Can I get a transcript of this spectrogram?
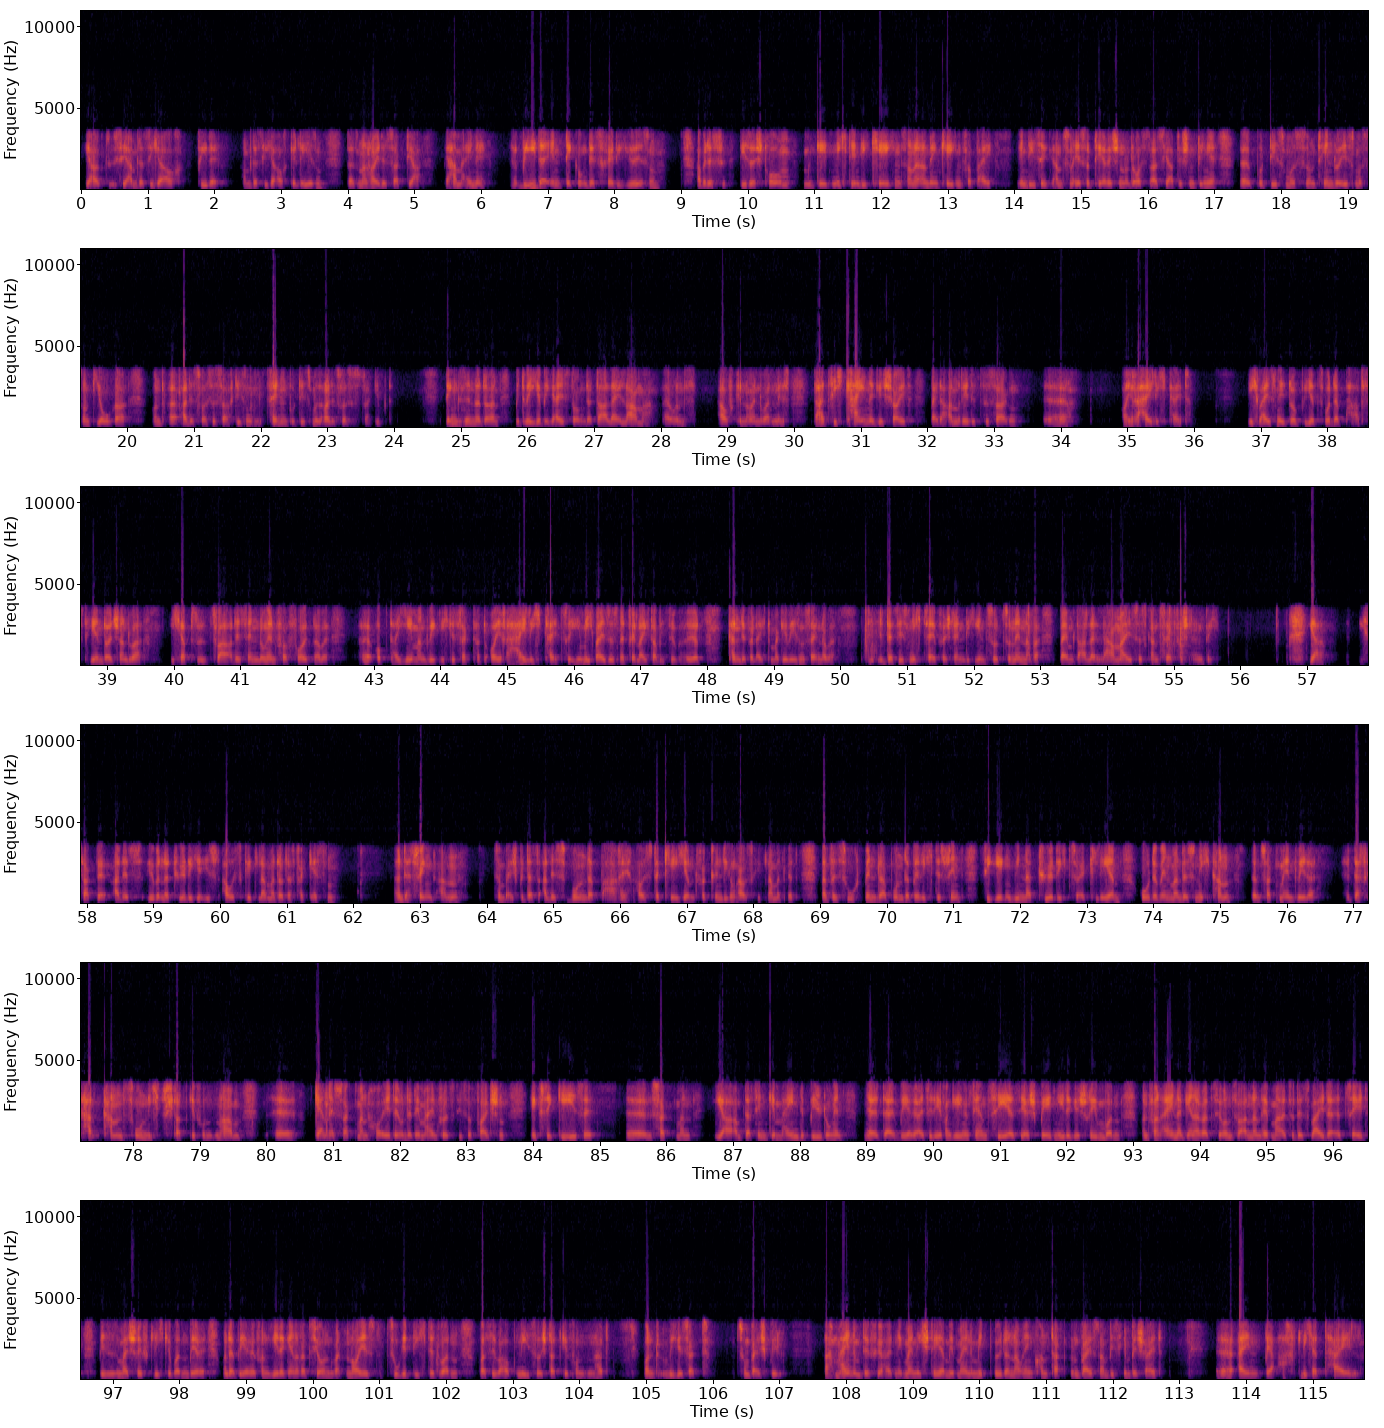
Ja, Sie haben das sicher auch, viele haben das sicher auch gelesen, dass man heute sagt, ja, wir haben eine Wiederentdeckung des Religiösen, aber das, dieser Strom geht nicht in die Kirchen, sondern an den Kirchen vorbei in diese ganzen esoterischen und ostasiatischen Dinge, äh, Buddhismus und Hinduismus und Yoga und äh, alles, was es auf diesem Zen-Buddhismus, alles, was es da gibt. Denken Sie nur daran, mit welcher Begeisterung der Dalai Lama bei uns aufgenommen worden ist. Da hat sich keiner gescheut, bei der Anrede zu sagen, äh, Eure Heiligkeit. Ich weiß nicht, ob jetzt, wo der Papst hier in Deutschland war, ich habe zwar alle Sendungen verfolgt, aber äh, ob da jemand wirklich gesagt hat, Eure Heiligkeit zu ihm. Ich weiß es nicht, vielleicht habe ich es überhört, könnte vielleicht mal gewesen sein, aber das ist nicht selbstverständlich, ihn so zu nennen. Aber beim Dalai Lama ist es ganz selbstverständlich. Ja, ich sagte, alles Übernatürliche ist ausgeklammert oder vergessen. Und das fängt an, zum Beispiel, dass alles Wunderbare aus der Kirche und Verkündigung ausgeklammert wird. Man versucht, wenn da Wunderberichte sind, sie irgendwie natürlich zu erklären oder wenn man das nicht kann, dann sagt man entweder, das kann, kann so nicht stattgefunden haben. Äh, gerne sagt man heute unter dem Einfluss dieser falschen Exegese, äh, sagt man, ja, das sind Gemeindebildungen. Äh, da wäre also die Evangelien sehr, sehr spät niedergeschrieben worden und von einer Generation zur anderen hätte man also das weiter erzählt, bis es mal schriftlich geworden wäre. Und da wäre von jeder Generation was Neues zugedichtet worden, was überhaupt nie so stattgefunden hat. Und wie gesagt, zum Beispiel nach meinem Dafürhalten, ich meine, ich stehe ja mit meinen Mitbrüdern auch in Kontakt und weiß da ein bisschen Bescheid, äh, ein beachtlicher Teil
